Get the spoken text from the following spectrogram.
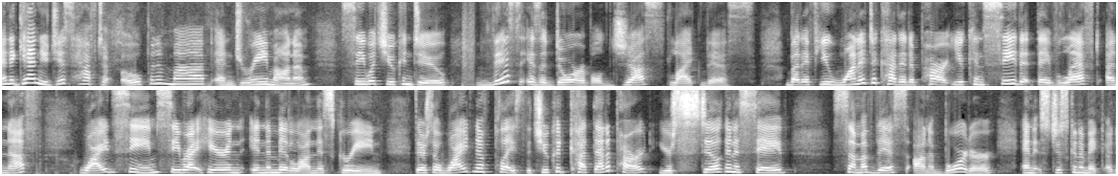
And again, you just have to open them up and dream on them, see what you can do. This is adorable, just like this. But if you wanted to cut it apart, you can see that they've left enough wide seams. See right here in, in the middle on this green. There's a wide enough place that you could cut that apart. You're still going to save some of this on a border, and it's just going to make a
